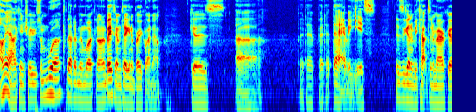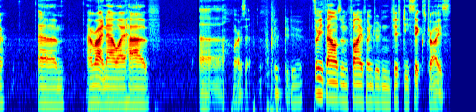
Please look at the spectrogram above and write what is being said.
oh yeah, I can show you some work that I've been working on. And basically, I'm taking a break right now because, uh, there he is. This is going to be Captain America. Um, and right now I have uh where is it? 3556 tris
